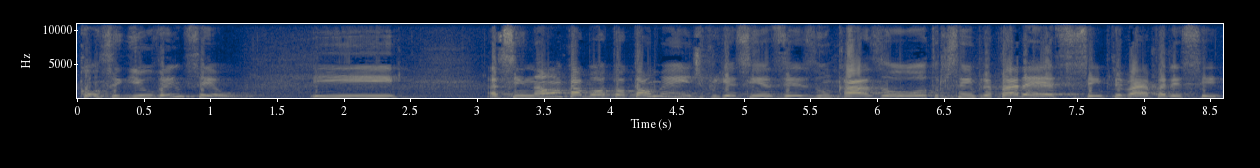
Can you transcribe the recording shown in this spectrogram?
conseguiu venceu. E assim, não acabou totalmente, porque assim, às vezes um caso ou outro sempre aparece, sempre vai aparecer.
